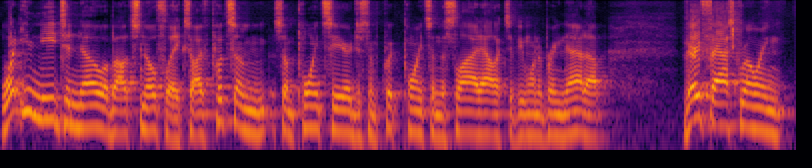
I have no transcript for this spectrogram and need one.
what you need to know about Snowflake. So I've put some, some points here, just some quick points on the slide, Alex, if you want to bring that up. Very fast growing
